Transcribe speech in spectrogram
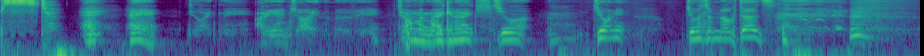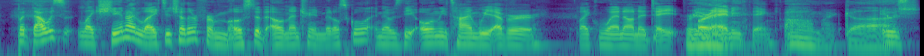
psst, hey, hey do you like me? are you enjoying the movie Do you want my Mike and Ike's? do you want do you want it, do you want some milk duds but that was like she and i liked each other for most of elementary and middle school and that was the only time we ever like went on a date or anything Oh my god. It was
